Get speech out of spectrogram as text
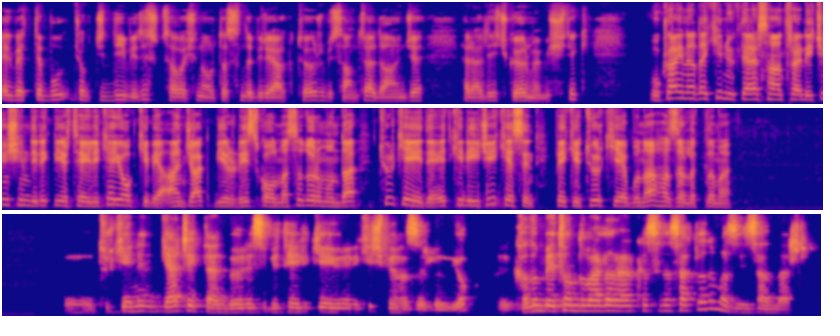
Elbette bu çok ciddi bir risk. Savaşın ortasında bir reaktör, bir santral daha önce herhalde hiç görmemiştik. Ukrayna'daki nükleer santral için şimdilik bir tehlike yok gibi ancak bir risk olması durumunda Türkiye'yi de etkileyeceği kesin. Peki Türkiye buna hazırlıklı mı? Ee, Türkiye'nin gerçekten böylesi bir tehlikeye yönelik hiçbir hazırlığı yok. Ee, Kalın beton duvarlar arkasına saklanamaz insanlar.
